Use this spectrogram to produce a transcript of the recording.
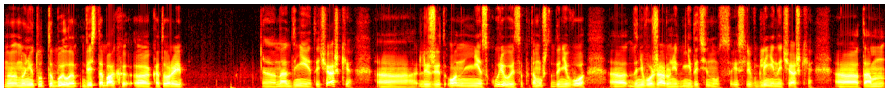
Но, но не тут-то было. Весь табак, э, который Э, на дне этой чашки э, лежит, он не скуривается, потому что до него, э, до него жару не, не дотянуться. Если в глиняной чашке там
